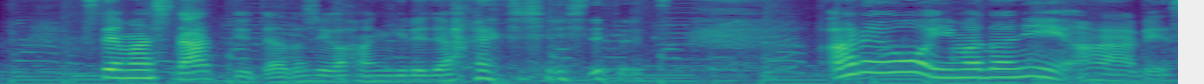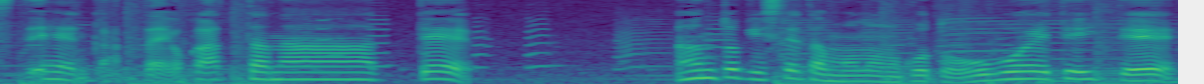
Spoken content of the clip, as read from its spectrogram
捨てましたって言って私が半切れで配信してたやつ。あれを未だにあれ捨てへんかったよかったなーってあの時捨てたもののことを覚えていて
